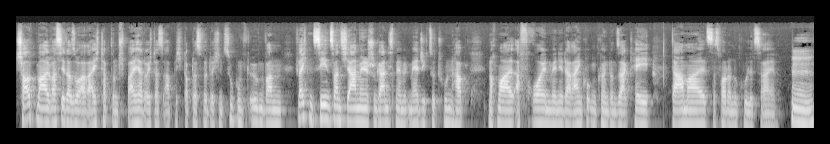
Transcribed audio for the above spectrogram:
schaut mal, was ihr da so erreicht habt und speichert euch das ab. Ich glaube, das wird euch in Zukunft irgendwann, vielleicht in 10, 20 Jahren, wenn ihr schon gar nichts mehr mit Magic zu tun habt, nochmal erfreuen, wenn ihr da reingucken könnt und sagt, hey, damals, das war doch eine coole Zeit. Hm.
